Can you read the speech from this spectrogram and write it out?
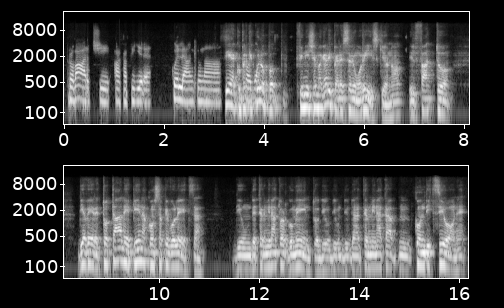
provarci a capire, quella è anche una... Sì, ecco, perché cosa. quello po- finisce magari per essere un rischio, no? Il fatto di avere totale e piena consapevolezza di un determinato argomento, di, un, di, un, di una determinata mh, condizione,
